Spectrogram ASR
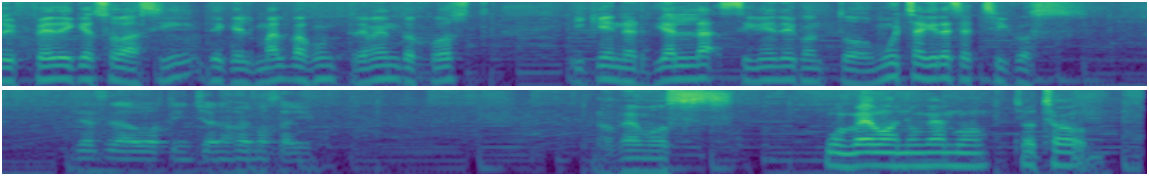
doy, fe de que eso va así, de que el Malva es un tremendo host y que Nerdiarla se viene con todo. Muchas gracias, chicos. Gracias a vos, Tincho. Nos vemos ahí. Nos vemos. Nos vemos, nos vemos. Chao, chao.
